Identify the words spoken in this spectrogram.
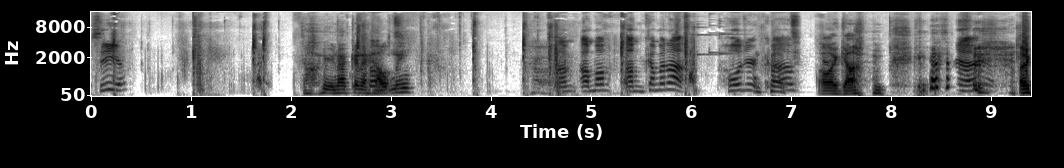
see ya. Dom, you're not gonna help me? I'm I'm up. I'm coming up. Hold your. I'm. Oh, I got him.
